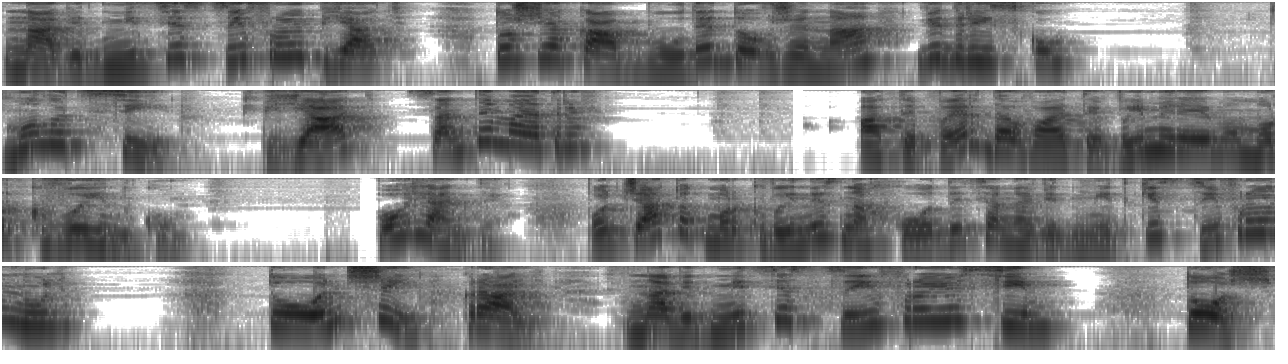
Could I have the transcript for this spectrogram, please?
на відмітці з цифрою 5. Тож яка буде довжина відрізку? Молодці! 5 сантиметрів. А тепер давайте виміряємо морквинку. Погляньте, початок морквини знаходиться на відмітці з цифрою 0. Тонший край на відмітці з цифрою 7. Тож,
